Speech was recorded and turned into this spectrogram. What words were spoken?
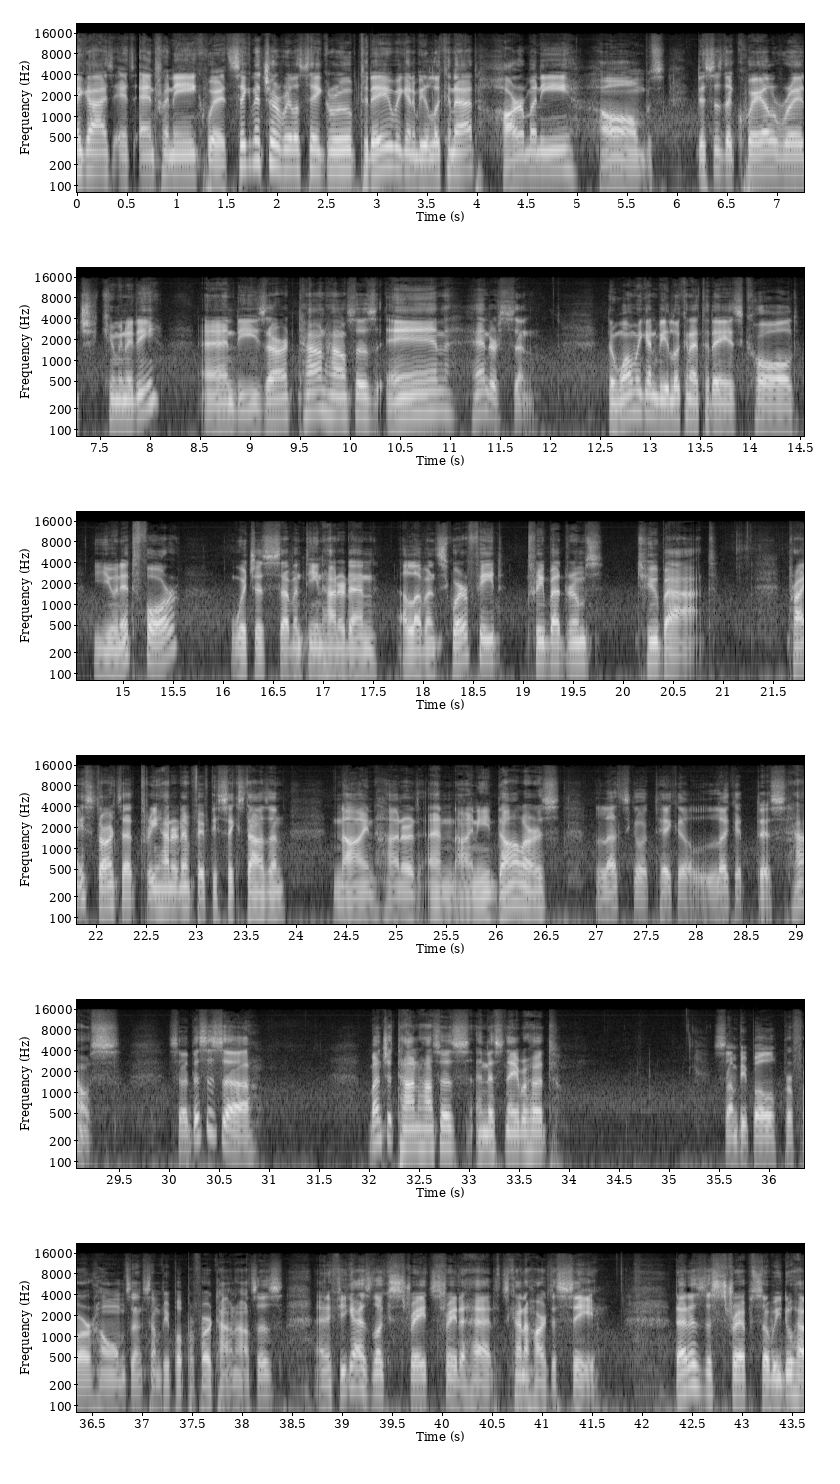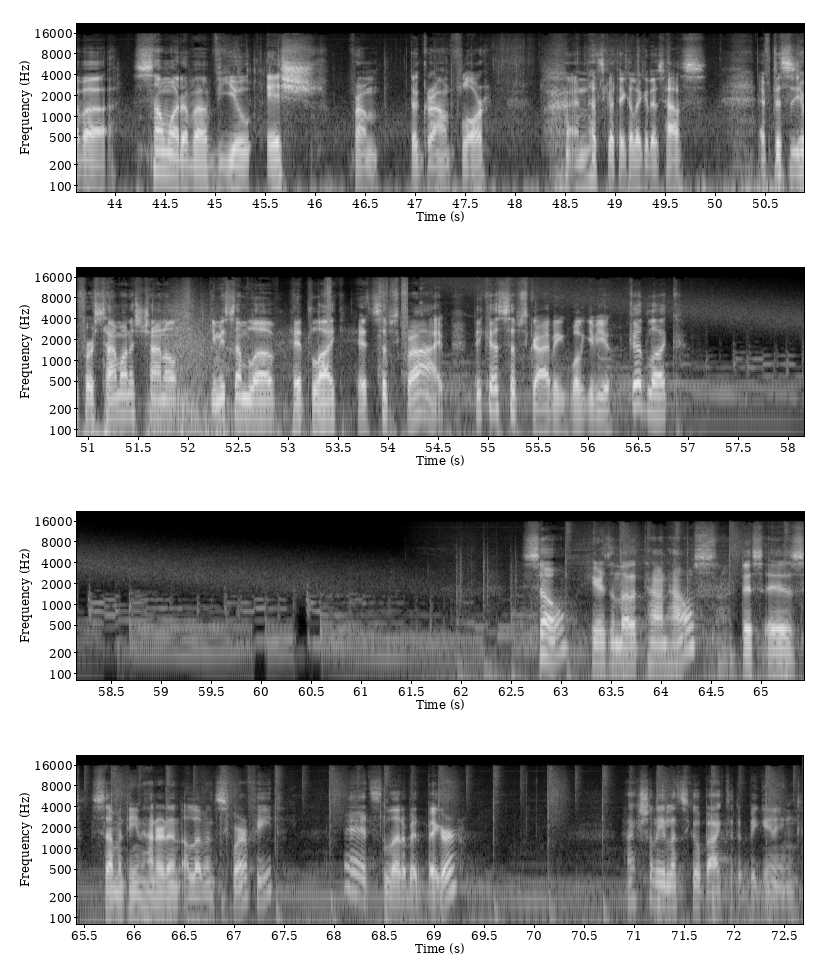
Hey guys, it's Antranik with Signature Real Estate Group. Today we're going to be looking at Harmony Homes. This is the Quail Ridge community and these are townhouses in Henderson. The one we're going to be looking at today is called Unit 4, which is 1711 square feet, 3 bedrooms, 2 bath. Price starts at $356,990. Let's go take a look at this house. So this is a bunch of townhouses in this neighborhood. Some people prefer homes and some people prefer townhouses. And if you guys look straight straight ahead, it's kind of hard to see. That is the strip, so we do have a somewhat of a view-ish from the ground floor. and let's go take a look at this house. If this is your first time on this channel, give me some love, hit like, hit subscribe, because subscribing will give you good luck. So here's another townhouse. This is 1711 square feet. It's a little bit bigger. Actually, let's go back to the beginning.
